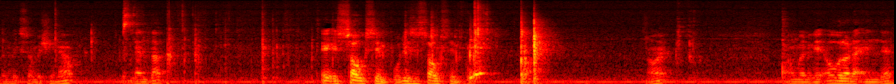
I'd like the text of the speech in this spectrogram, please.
the mixer machine out, the blender. It is so simple. This is so simple. Alright. I'm going to get all of that in there.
